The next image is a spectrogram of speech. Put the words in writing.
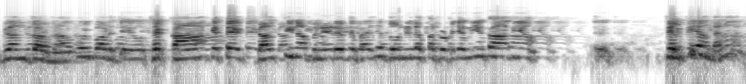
ਵੀ ਅੰਦਰ ਨਾ ਕੋਈ ਵੜ ਜੇ। ਉੱਥੇ ਕਾਂ ਕਿਤੇ ਗਲਤੀ ਨਾਲ ਬਨੇਰੇ ਤੇ ਬਹਿ ਜੇ, ਦੋਨੇ ਲੱਤਾਂ ਟੁੱਟ ਜਾਂਦੀਆਂ ਕਾਂ ਦੀਆਂ। ਅਹ ਤਿਲਕ ਨਾ।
